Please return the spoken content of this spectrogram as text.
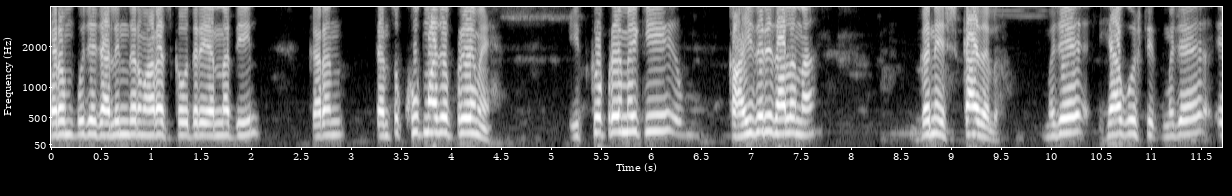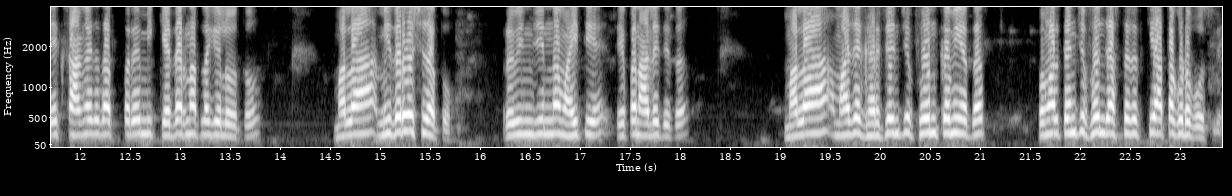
परमपूजे जालिंदर महाराज कवदरे यांना देईल कारण त्यांचं खूप माझं प्रेम आहे. इतकं प्रेम आहे की काही जरी झालं ना गणेश काय झालं? म्हणजे ह्या गोष्टीत म्हणजे एक सांगायचं तात्पर्य मी केदारनाथला गेलो होतो. मला मी दरवर्षी जातो. प्रवीणजींना माहिती आहे ते पण आले तिथं मला माझ्या घरच्यांचे फोन कमी येतात पण मला त्यांचे फोन जास्त येतात की आता कुठं पोहोचले?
